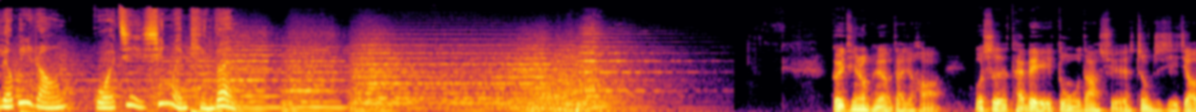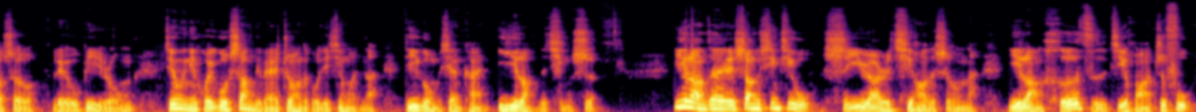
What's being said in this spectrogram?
刘碧荣，国际新闻评论。各位听众朋友，大家好，我是台北东吴大学政治系教授刘碧荣，今天为您回顾上礼拜重要的国际新闻呢。第一个，我们先看伊朗的情势。伊朗在上个星期五，十一月二十七号的时候呢，伊朗核子计划之父。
